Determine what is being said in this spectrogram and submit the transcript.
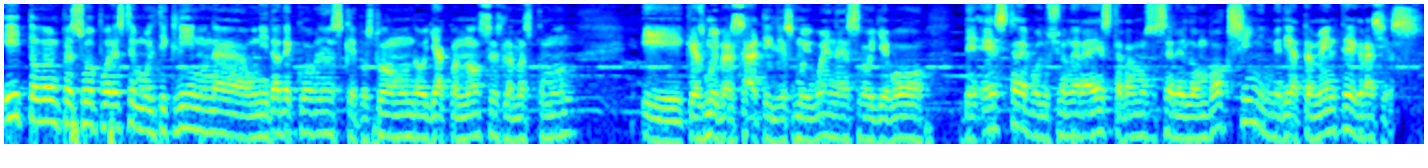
Y todo empezó por este Multiclean, una unidad de Koblenz que pues todo el mundo ya conoce, es la más común y que es muy versátil y es muy buena. Eso llevó de esta evolucionar a esta. Vamos a hacer el unboxing inmediatamente. Gracias.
